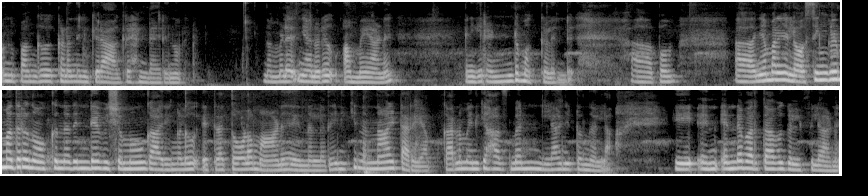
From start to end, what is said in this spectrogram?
ഒന്ന് പങ്കുവെക്കണം എന്ന് എനിക്കൊരാഗ്രഹം ഉണ്ടായിരുന്നു നമ്മൾ ഞാനൊരു അമ്മയാണ്. എനിക്ക് രണ്ട് മക്കളുണ്ട്. അപ്പം ഞാൻ പറഞ്ഞല്ലോ സിംഗിൾ മദർ നോക്കുന്നതിന്റെ വിഷമവും കാര്യങ്ങളും എത്രത്തോളമാണ് എന്നുള്ളത് എനിക്ക് നന്നായിട്ടറിയാം. കാരണം എനിക്ക് ഹസ്ബൻഡ് ഇല്ലാഞ്ഞിട്ടൊന്നുമല്ല. ഈ എൻ- എന്റെ ഭർത്താവ് ഗൾഫിലാണ്.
